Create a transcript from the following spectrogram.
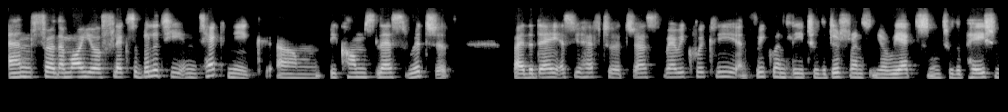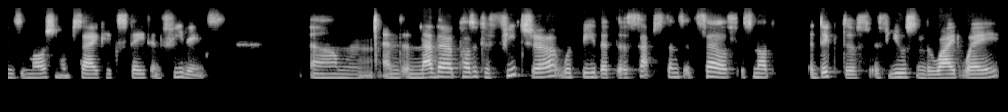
And furthermore, your flexibility in technique um, becomes less rigid by the day as you have to adjust very quickly and frequently to the difference in your reaction to the patient's emotional, psychic state and feelings. Um, and another positive feature would be that the substance itself is not addictive if used in the right way,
